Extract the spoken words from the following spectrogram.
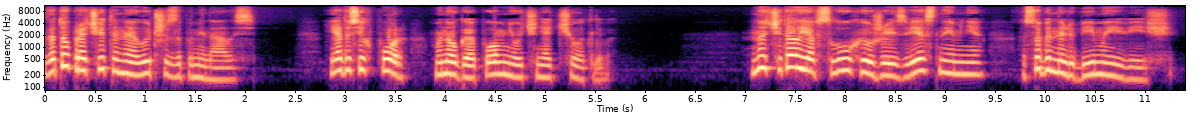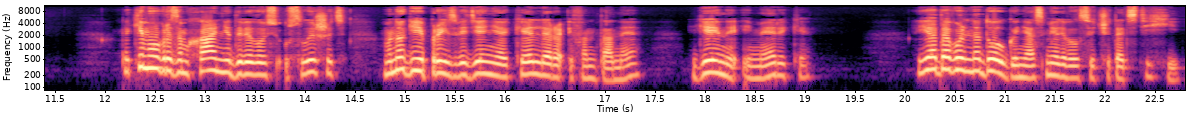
Зато прочитанное лучше запоминалось. Я до сих пор многое помню очень отчетливо. Но читал я вслух и уже известные мне, особенно любимые вещи. Таким образом, Ханне довелось услышать многие произведения Келлера и Фонтане, Гейне и Мерике. Я довольно долго не осмеливался читать стихи,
